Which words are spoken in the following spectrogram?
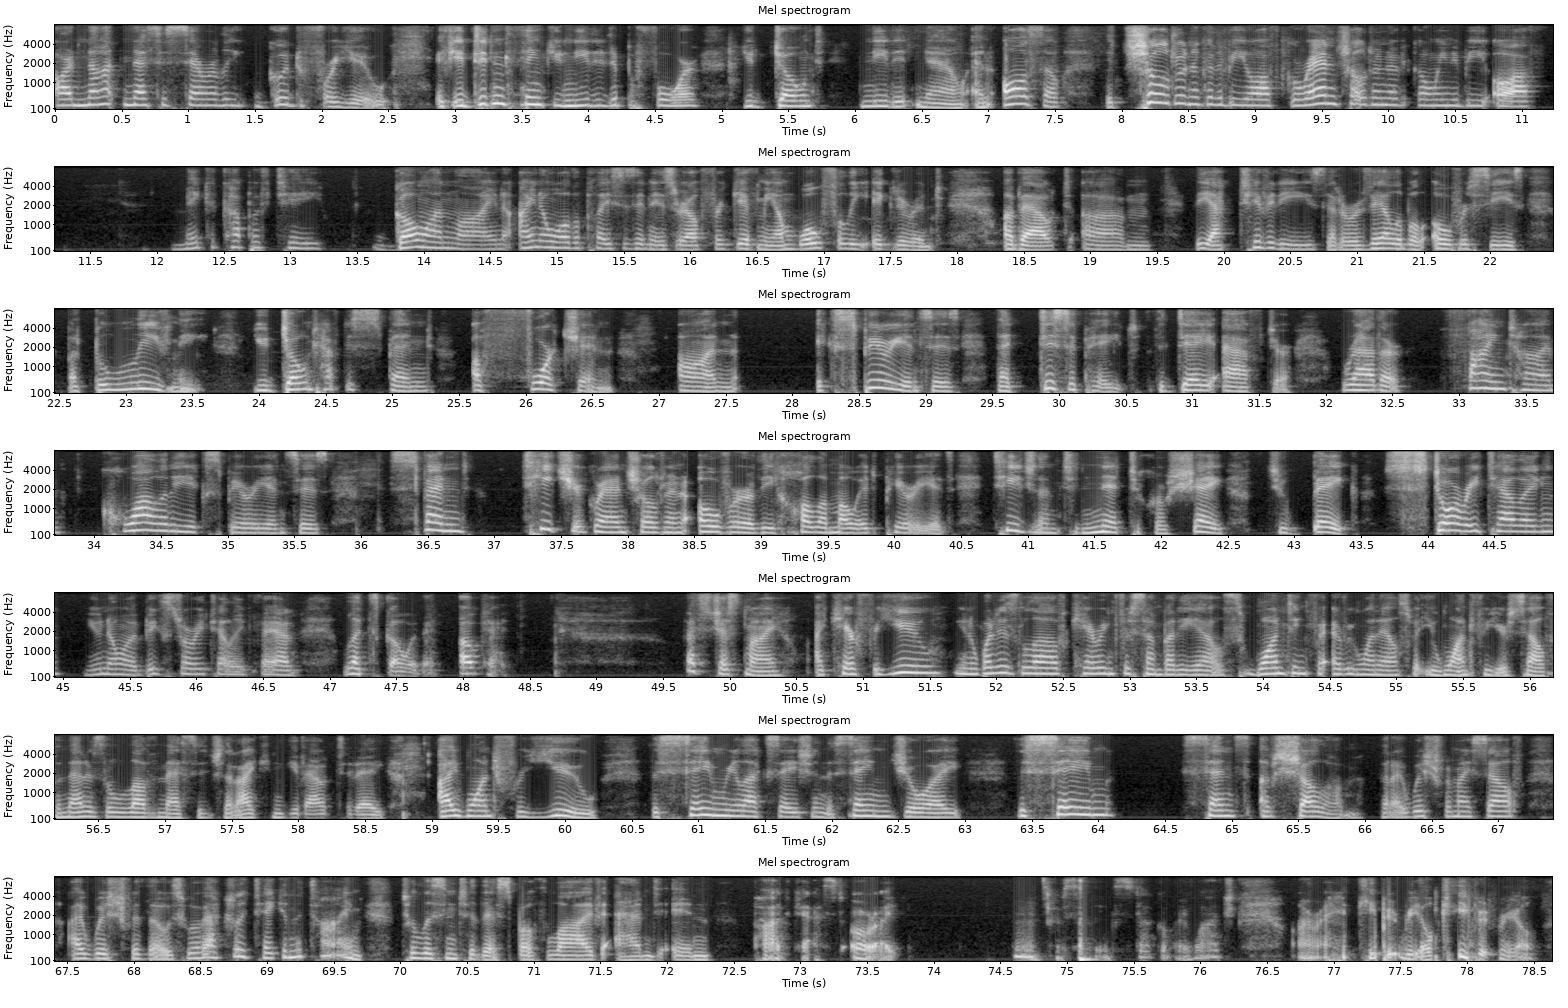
are not necessarily good for you. If you didn't think you needed it before, you don't need it now. And also, the children are going to be off, grandchildren are going to be off. Make a cup of tea, go online. I know all the places in Israel. Forgive me, I'm woefully ignorant about um, the activities that are available overseas. But believe me, you don't have to spend a fortune on experiences that dissipate the day after. Rather, find time, quality experiences, spend teach your grandchildren over the Chol Hamoed periods. Teach them to knit, to crochet, to bake, storytelling. You know, I'm a big storytelling fan. Let's go with it. Okay that's just my I care for you. You know, what is love? Caring for somebody else, wanting for everyone else what you want for yourself. And that is the love message that I can give out today. I want for you the same relaxation, the same joy, the same sense of shalom that I wish for myself. I wish for those who have actually taken the time to listen to this, both live and in podcast. All right. Hmm, I have something stuck on my watch. All right. Keep it real. Keep it real.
